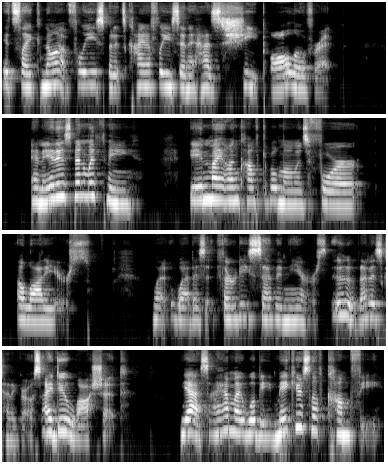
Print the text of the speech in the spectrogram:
It's like not fleece, but it's kind of fleece and it has sheep all over it. And it has been with me in my uncomfortable moments for a lot of years. What what is it? 37 years. Ooh, that is kind of gross. I do wash it. Yes, I have my woobie. Make yourself comfy.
